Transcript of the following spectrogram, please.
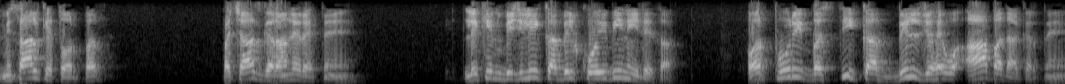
مثال کے طور پر پچاس گرانے رہتے ہیں، لیکن بجلی کا بل کوئی بھی نہیں دیتا۔ اور پوری بستی کا بل جو ہے وہ آپ ادا کرتے ہیں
